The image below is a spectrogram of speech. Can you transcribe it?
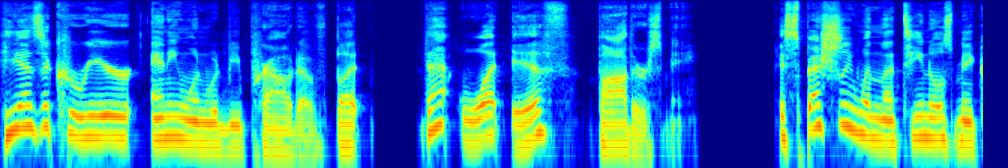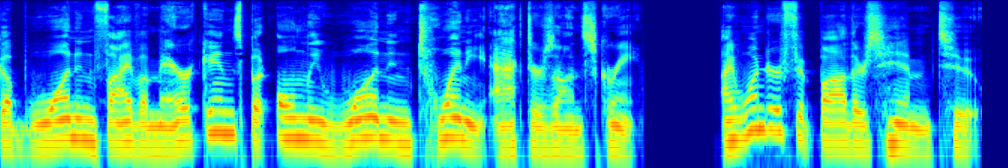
He has a career anyone would be proud of, but that what if bothers me. Especially when Latinos make up one in five Americans, but only one in 20 actors on screen. I wonder if it bothers him too.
